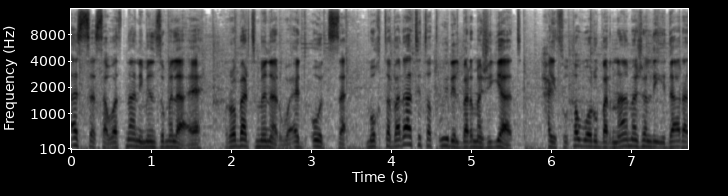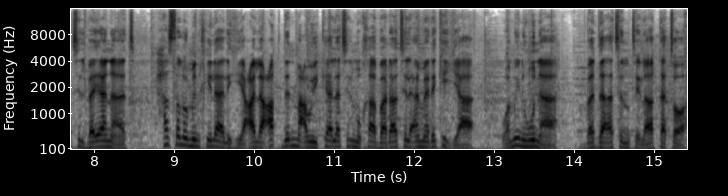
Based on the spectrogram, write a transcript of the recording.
أسس واثنان من زملائه روبرت مينر وإد أوتس مختبرات تطوير البرمجيات حيث طوروا برنامجا لإدارة البيانات حصلوا من خلاله على عقد مع وكالة المخابرات الأمريكية. ومن هنا بدأت انطلاقته.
